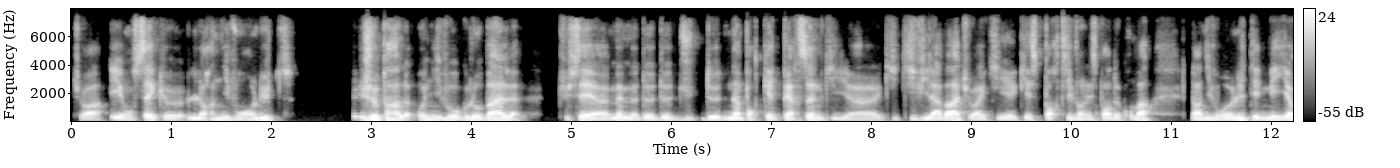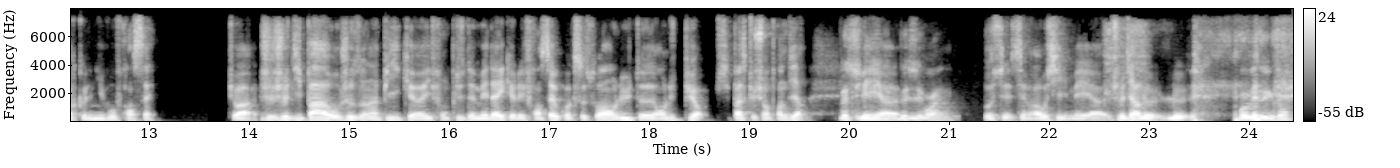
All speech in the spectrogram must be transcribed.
tu vois. Et on sait que leur niveau en lutte, je parle au niveau global, tu sais, euh, même de, de, de, n'importe quelle personne qui, euh, qui, qui, vit là-bas, tu vois, qui est, qui est sportive dans les sports de combat, leur niveau de lutte est meilleur que le niveau français. Tu vois, je, je dis pas aux Jeux Olympiques, euh, ils font plus de médailles que les Français ou quoi que ce soit en lutte, en lutte pure. Je sais pas ce que je suis en train de dire. Bah mais, c'est vrai. Oh, c'est vrai aussi, mais je veux dire le, le... mauvais exemple.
